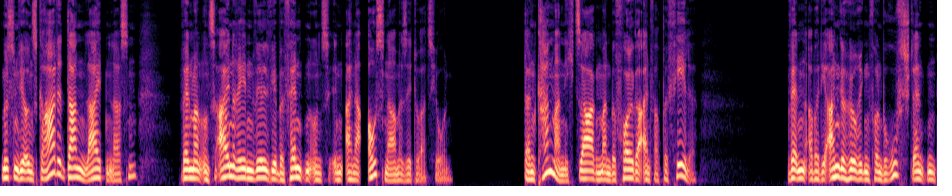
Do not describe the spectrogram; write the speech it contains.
müssen wir uns gerade dann leiten lassen, wenn man uns einreden will, wir befänden uns in einer Ausnahmesituation. Dann kann man nicht sagen, man befolge einfach Befehle. Wenn aber die Angehörigen von Berufsständen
